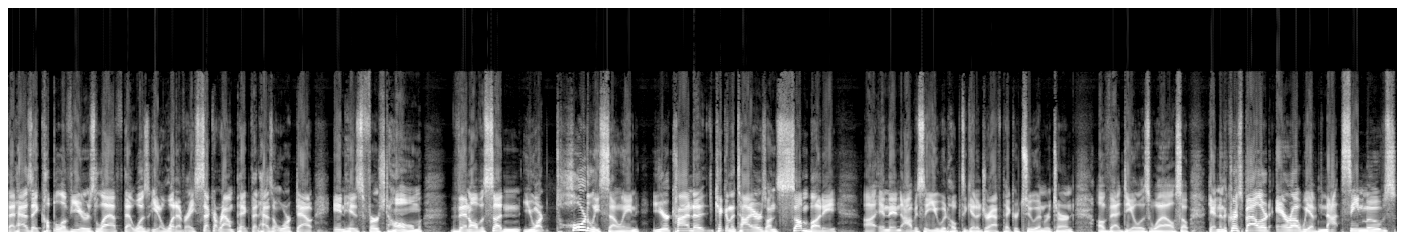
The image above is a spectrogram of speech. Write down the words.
that has a couple of years left, that was, you know, whatever, a second round pick that hasn't worked out in his first home, then all of a sudden you aren't totally selling. You're kind of kicking the tires on somebody. Uh, and then obviously you would hope to get a draft pick or two in return of that deal as well. So again, in the Chris Ballard era, we have not seen moves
